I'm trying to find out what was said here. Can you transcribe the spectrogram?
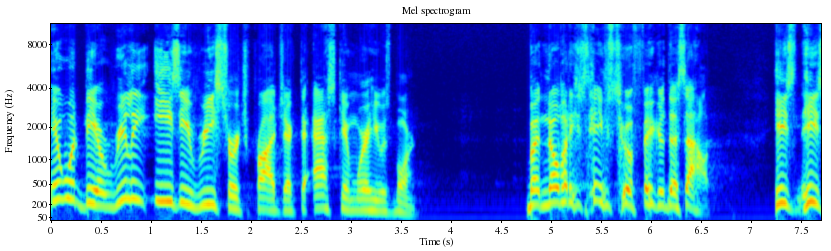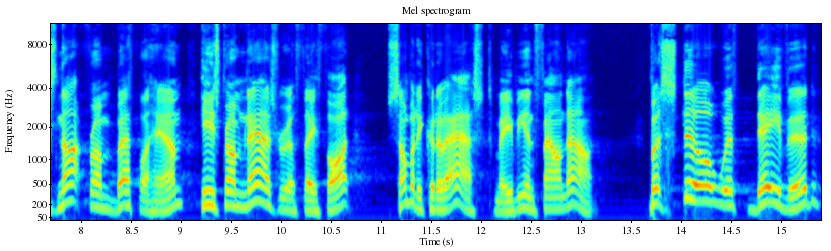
it would be a really easy research project to ask him where he was born. But nobody seems to have figured this out. He's, he's not from Bethlehem, he's from Nazareth, they thought. Somebody could have asked, maybe, and found out. But still, with David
